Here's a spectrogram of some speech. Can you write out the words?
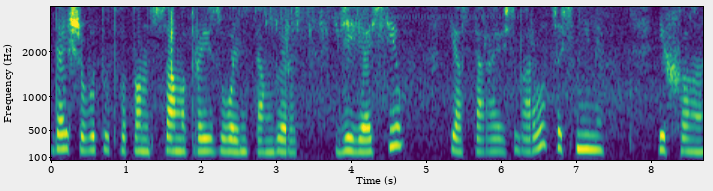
Дальше вот тут вот он самопроизвольно там вырос девиосил. Я стараюсь бороться с ними. Их э,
